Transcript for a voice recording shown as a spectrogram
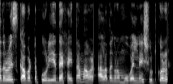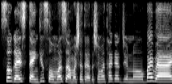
আদারওয়াইজ কাভারটা পরিয়ে দেখাইতাম। আমার আলাদা কোনো মোবাইল নেই, শুট করো so guys thank you so much আমার সাথে এত সময় থাকার জন্য। বাই বাই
